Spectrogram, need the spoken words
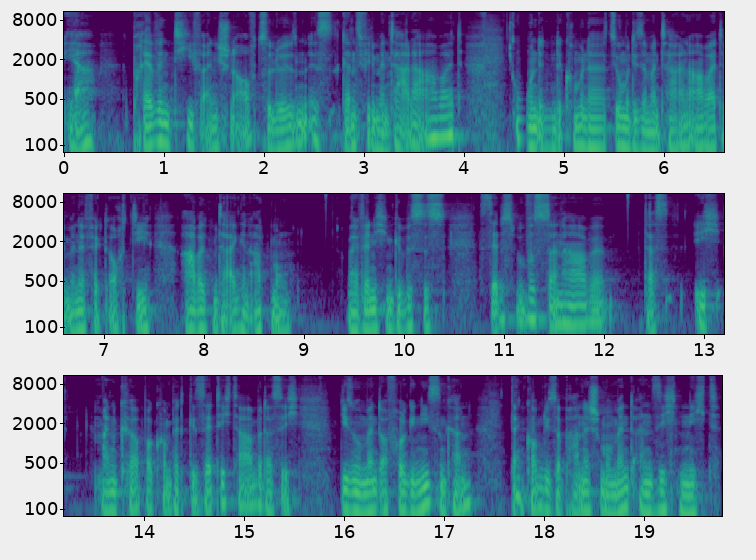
ja, präventiv eigentlich schon aufzulösen, ist ganz viel mentale Arbeit und in der Kombination mit dieser mentalen Arbeit im Endeffekt auch die Arbeit mit der eigenen Atmung. Weil wenn ich ein gewisses Selbstbewusstsein habe, dass ich meinen Körper komplett gesättigt habe, dass ich diesen Moment auch voll genießen kann, dann kommt dieser panische Moment an sich nicht.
